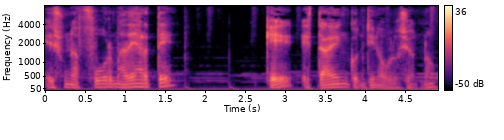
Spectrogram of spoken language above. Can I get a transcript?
es una forma de arte que está en continua evolución, ¿no?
